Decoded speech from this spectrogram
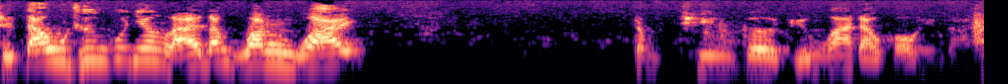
sự đau thương của nhân loại đang quằn quại trong thiên cơ chuyển hóa đau khổ hiện tại.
